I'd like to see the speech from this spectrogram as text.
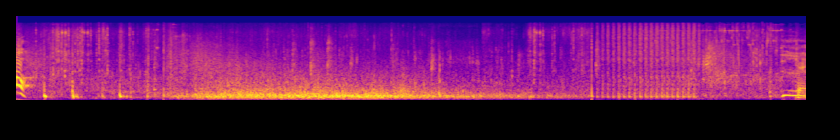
Oh! Okay.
